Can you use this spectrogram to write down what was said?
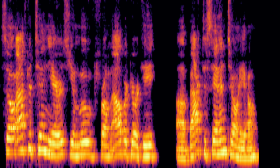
So after 10 years, you moved from Albuquerque uh, back to San Antonio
